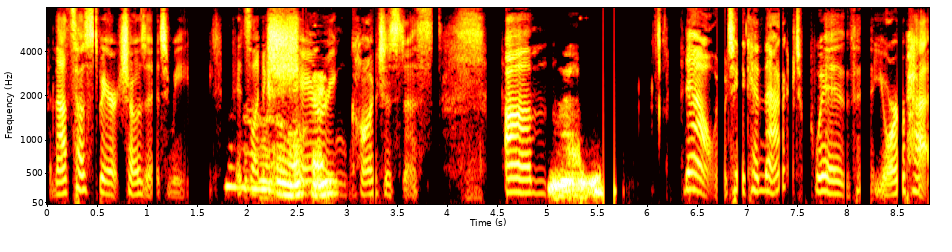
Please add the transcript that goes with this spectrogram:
And that's how spirit shows it to me. It's like Oh, sharing consciousness. Um, now, to connect with your pet,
